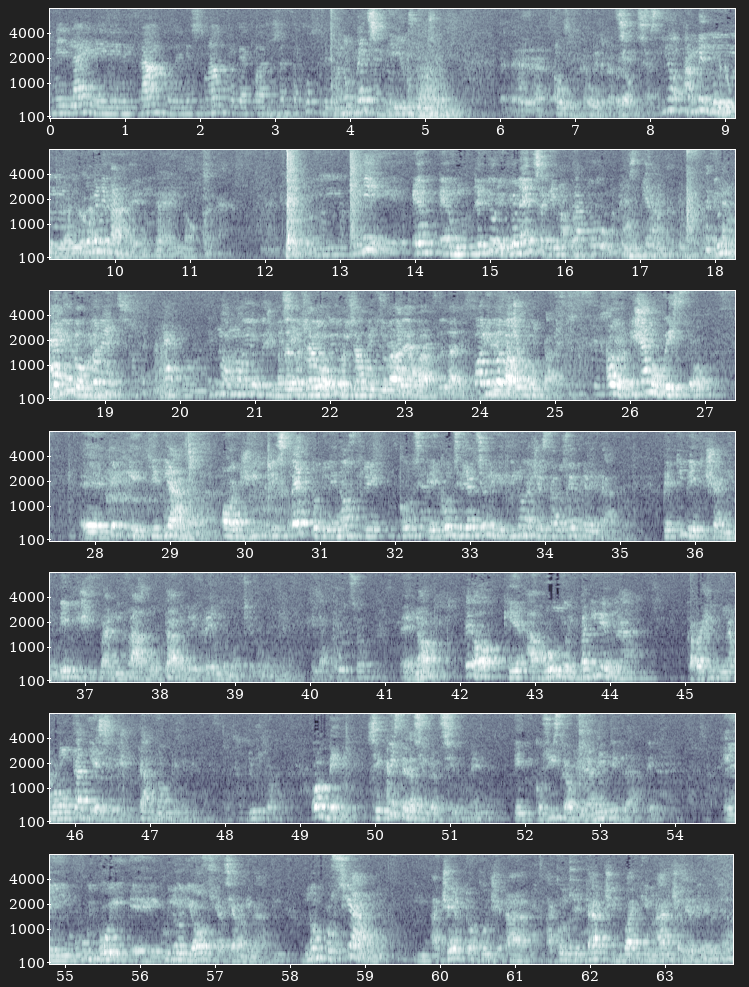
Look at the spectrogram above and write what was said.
Né lei né, né, né Franco né nessun altro che è con la coscienza a posto Ma non pensi che io sono eh, oh, avete pazienza. Io, a me non, come ne pare? Eh no. Per me è, un, è un'ulteriore violenza che mi ha fatto Roma, mi dispiace. È un'ulteriore violenza. Roma. No, no, io invece mi sento- facciamo, io- io- facciamo io- giocare io- le parti, dai. Poi noi facciamo un passo. Allora, diciamo questo eh, perché chiediamo oggi rispetto delle nostre cons- considerazioni che finora ci è stato sempre negato. Per chi 20 anni, 25 anni fa ha lottato per il referendum Comune, che perso, eh, no? però che ha voluto ribadire una, una volontà di essere città, non per giusto? Orbene, se questa è la situazione, e così straordinariamente grave, eh, in, cui poi, eh, cui noi di Ostia siamo arrivati, non possiamo a certo accontentarci di qualche marcia della libertà,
